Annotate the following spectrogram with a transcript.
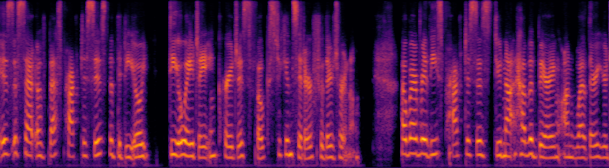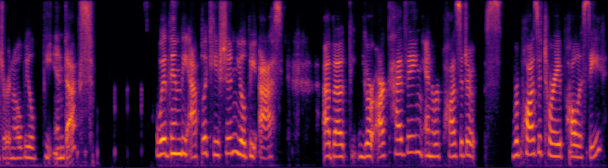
is a set of best practices that the DO DOAJ encourages folks to consider for their journal. However, these practices do not have a bearing on whether your journal will be indexed. Within the application, you'll be asked about your archiving and repository policy,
